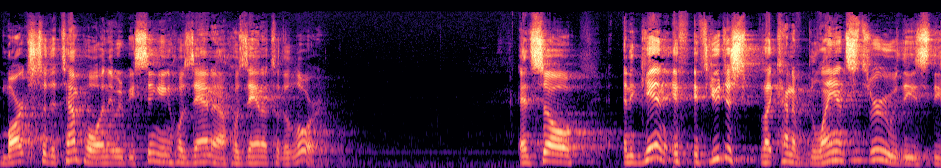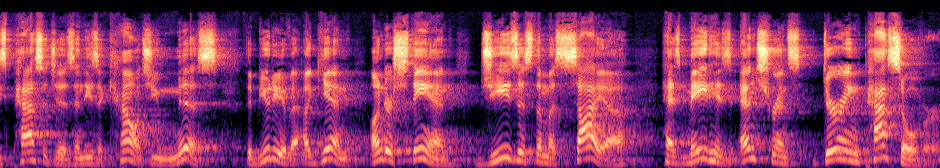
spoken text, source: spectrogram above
march to the temple and they would be singing Hosanna, Hosanna to the Lord. And so, and again, if, if you just like kind of glance through these, these passages and these accounts, you miss the beauty of it. Again, understand Jesus the Messiah has made his entrance during Passover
